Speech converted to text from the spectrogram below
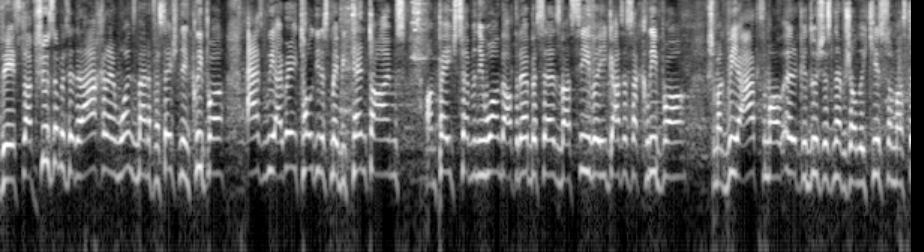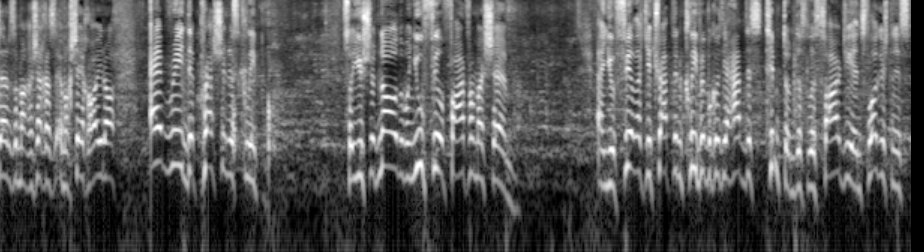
The Islapshusam said that Islapshusim in one's manifestation in Klippa, as we I already told you this maybe ten times on page 71, the Alter Rebbe says, Vasiva, he gazas a Klippa, Er Every depression is Klippa. So you should know that when you feel far from Hashem, and you feel like you're trapped in Klippa because you have this timtum, this lethargy and sluggishness,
